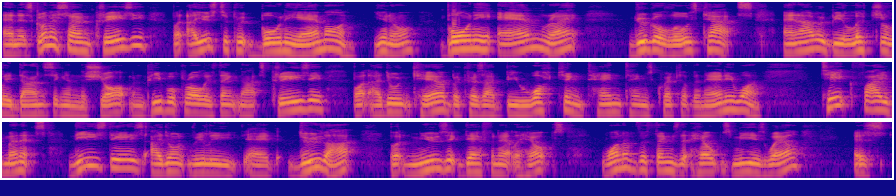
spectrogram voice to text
and it's gonna sound crazy, but I used to put Boney M on, you know? Boney M, right? Google those cats and I would be literally dancing in the shop, and people probably think that's crazy, but I don't care because I'd be working 10 times quicker than anyone. Take five minutes. These days, I don't really uh, do that, but music definitely helps. One of the things that helps me as well is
